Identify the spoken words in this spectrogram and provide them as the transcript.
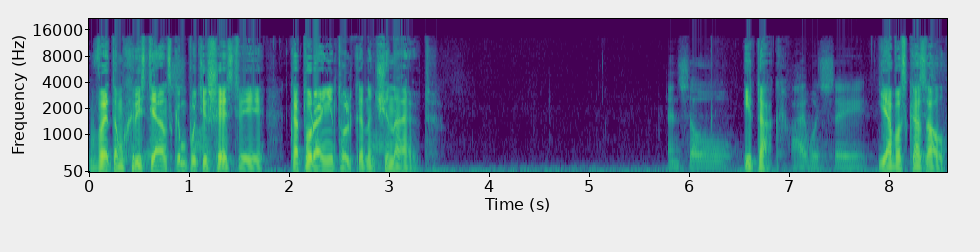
в этом христианском путешествии, которое они только начинают. Итак, я бы сказал,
